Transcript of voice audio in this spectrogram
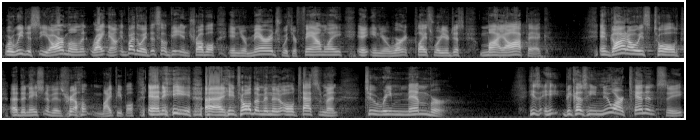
where we just see our moment right now. And by the way, this will get you in trouble in your marriage, with your family, in, your workplace, where you're just myopic. And God always told uh, the nation of Israel, my people, and he, uh, he told them in the Old Testament to remember. He's, he, because he knew our tendency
